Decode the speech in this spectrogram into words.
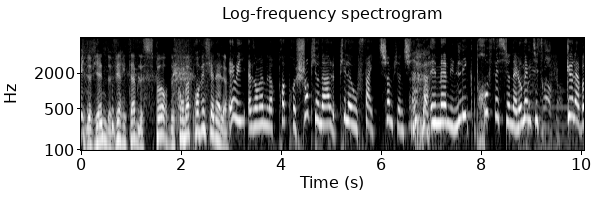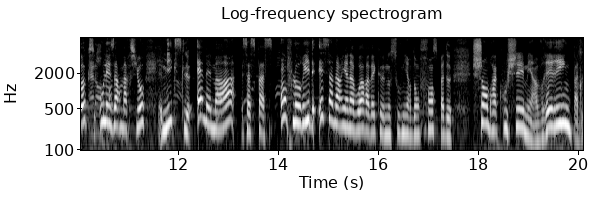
Qui deviennent de véritables sports de combat professionnels. Et oui, elles ont même leur propre championnat, le Pillow Fight Championship, et même une ligue professionnelle au même titre que la boxe ou les arts martiaux mixtes, le MMA. Ça se passe en Floride et ça n'a rien à voir avec nos souvenirs d'enfance. Pas de chambre à coucher, mais un vrai ring. Pas de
